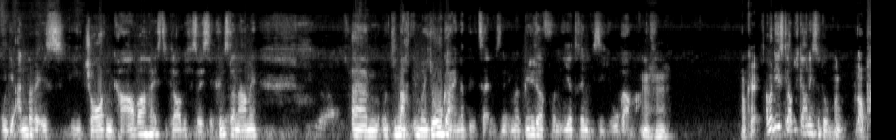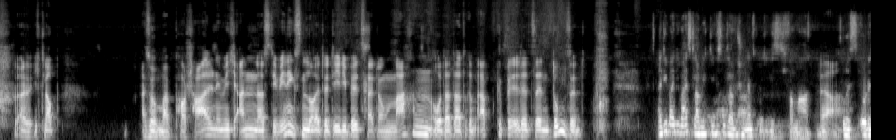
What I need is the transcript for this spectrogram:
und die andere ist die Jordan Carver heißt die, glaube ich, so ist der Künstlername. Ähm, und die macht immer Yoga in der Bildzeitung. Es sind immer Bilder von ihr drin, wie sie Yoga macht. Mhm. Okay. Aber die ist, glaube ich, gar nicht so dumm. Und ob, äh, ich glaube, also mal pauschal nehme ich an, dass die wenigsten Leute, die die Bildzeitung machen oder da drin abgebildet sind, dumm sind. Ja, die, die weiß, glaube ich, die wissen, glaube ich, schon ganz gut, wie sie sich vermarkten. Ja. Oder, oder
